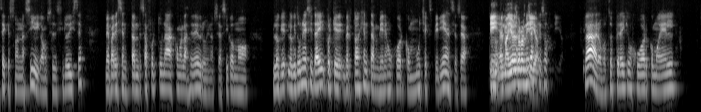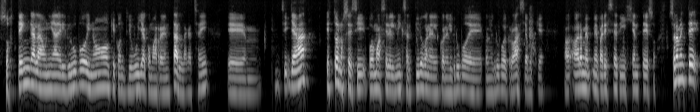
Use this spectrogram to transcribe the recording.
sé que son así, digamos, si lo dice, me parecen tan desafortunadas como las de De Bruyne. O sea, así como lo que, lo que tú necesitas ahí, porque Bertongen también es un jugador con mucha experiencia, o sea... Sí, el mayor de Claro, pues tú esperáis que un jugador como él sostenga la unidad del grupo y no que contribuya como a reventarla, ¿cachai? Eh, y además, esto no sé si podemos hacer el mix al tiro con el, con el, grupo, de, con el grupo de Croacia, porque ahora me, me parece atingente eso. Solamente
